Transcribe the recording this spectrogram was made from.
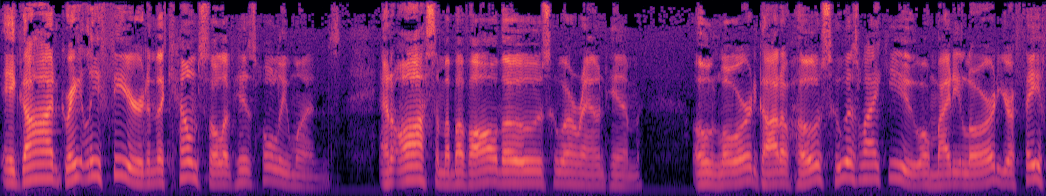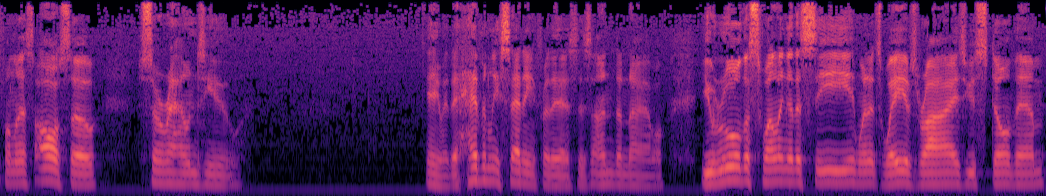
A God greatly feared in the council of his holy ones, and awesome above all those who are around him. O Lord, God of hosts, who is like you, O mighty Lord? Your faithfulness also surrounds you. Anyway, the heavenly setting for this is undeniable. You rule the swelling of the sea. When its waves rise, you still them.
